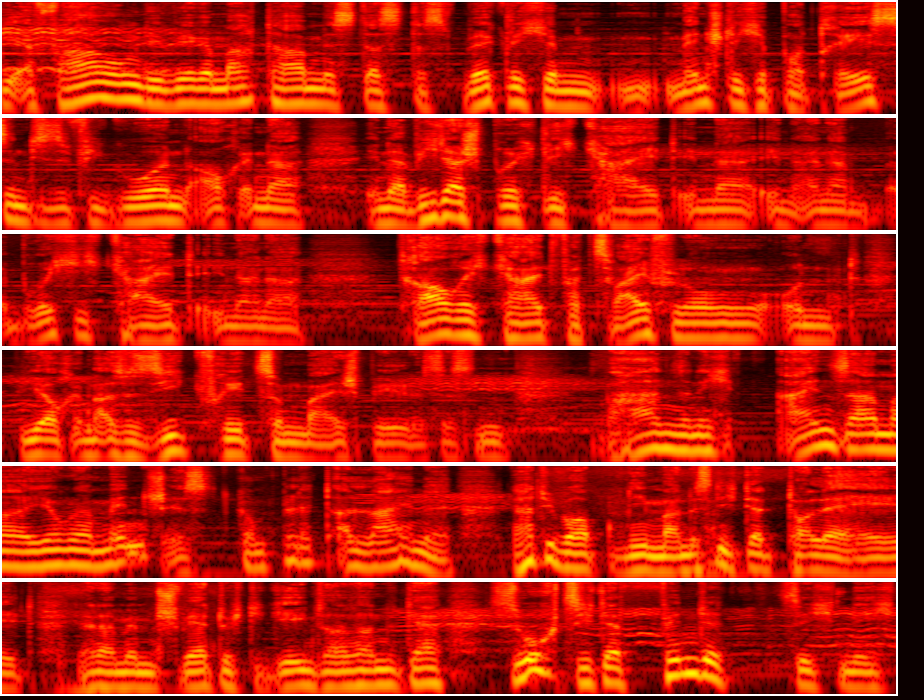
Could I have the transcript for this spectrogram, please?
Die Erfahrung, die wir gemacht haben, ist, dass das wirkliche menschliche Porträts sind, diese Figuren auch in der, in der Widersprüchlichkeit, in, der, in einer Brüchigkeit, in einer Traurigkeit, Verzweiflung und wie auch immer. Also Siegfried zum Beispiel, das ist ein wahnsinnig einsamer junger Mensch ist, komplett alleine. Er hat überhaupt niemanden, ist nicht der tolle Held, der da mit dem Schwert durch die Gegend, sondern der sucht sich, der findet sich nicht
